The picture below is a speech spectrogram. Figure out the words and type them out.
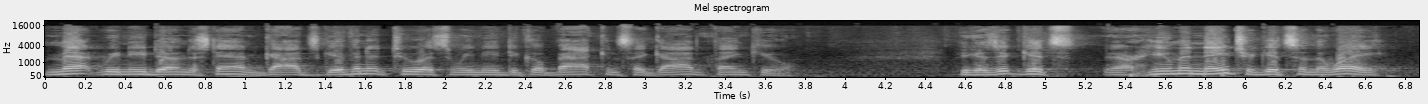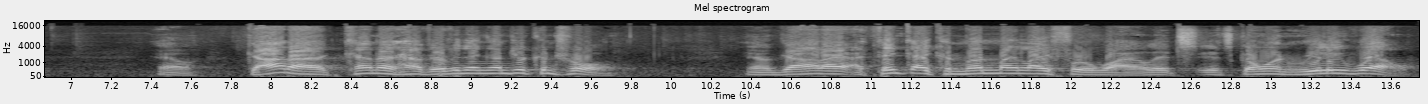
met, we need to understand God's given it to us, and we need to go back and say, God, thank you. Because it gets, our human nature gets in the way. You know, God, I kind of have everything under control. You know, God, I, I think I can run my life for a while. It's, it's going really well.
